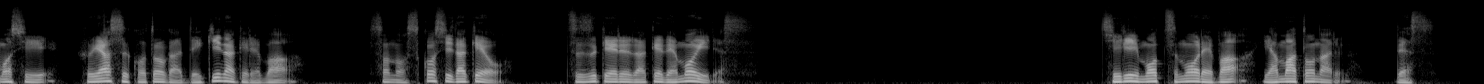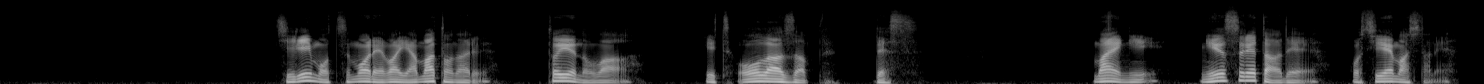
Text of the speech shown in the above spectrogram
もし増やすことができなければ、その少しだけを続けるだけでもいいです。塵も積もれば山となるです。塵も積もれば山となるというのは It all adds up です。前にニュースレターで教えましたね。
